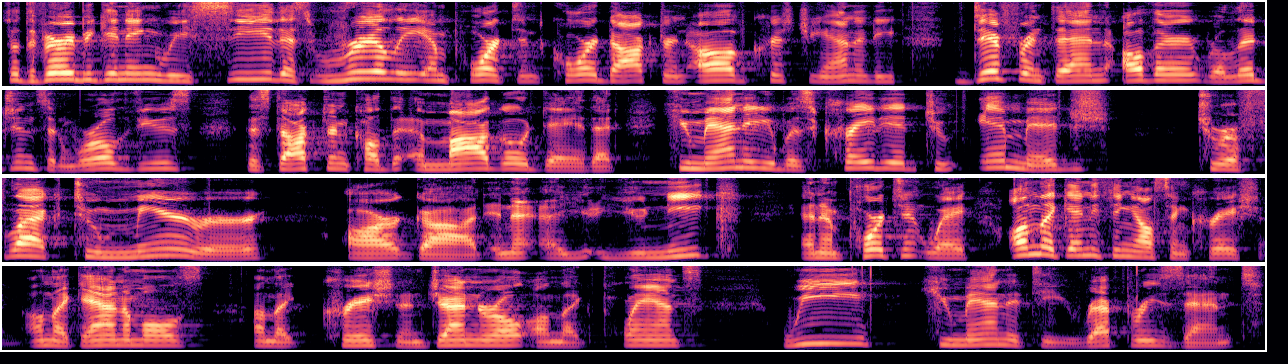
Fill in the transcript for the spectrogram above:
So, at the very beginning, we see this really important core doctrine of Christianity, different than other religions and worldviews. This doctrine called the Imago Dei, that humanity was created to image, to reflect, to mirror our God in a, a unique and important way, unlike anything else in creation, unlike animals, unlike creation in general, unlike plants. We, humanity, represent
